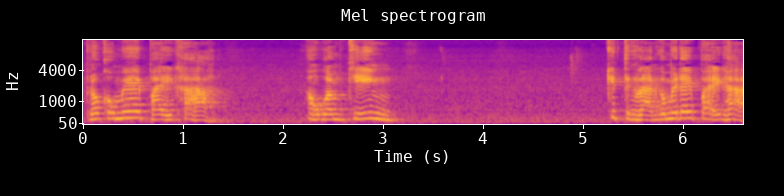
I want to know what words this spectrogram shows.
เพราะเขาไม่ให้ไปค่ะ เอาความจริง คิดถึงหลานก็ไม่ได้ไปค่ะ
